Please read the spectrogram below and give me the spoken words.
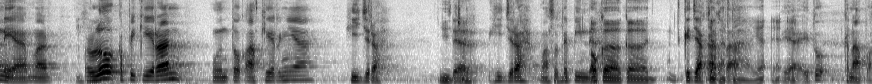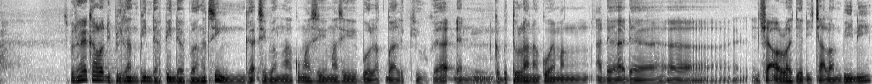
nih ya, Mar, lo kepikiran untuk akhirnya hijrah. Hijrah. Hijrah maksudnya pindah oh ke ke ke Jakarta. Jakarta, ya, ya, Ya, itu kenapa? Sebenarnya kalau dibilang pindah-pindah banget sih enggak sih bang. Aku masih masih bolak-balik juga dan Hmm. kebetulan aku emang ada ada eh, insya Allah jadi calon bini.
